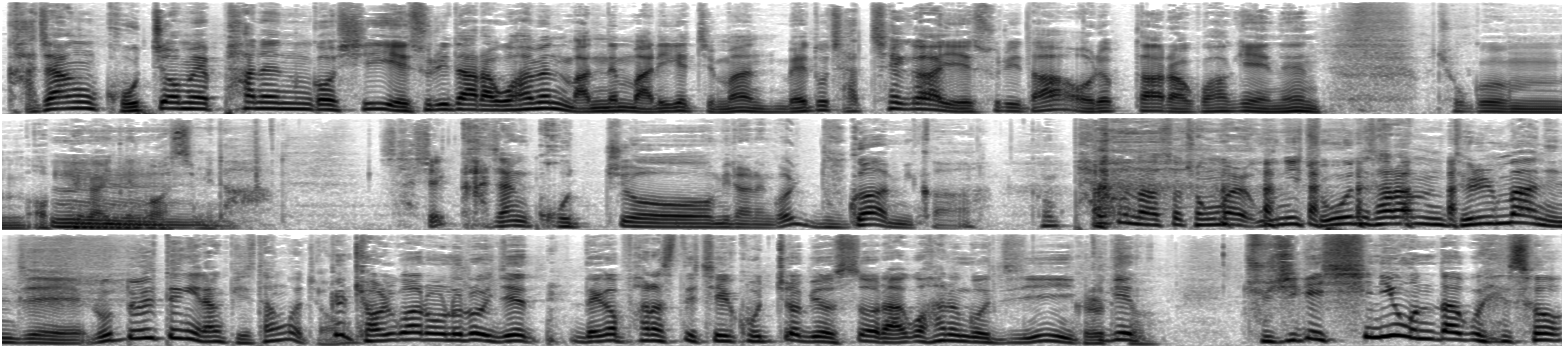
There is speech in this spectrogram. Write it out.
가장 고점에 파는 것이 예술이다라고 하면 맞는 말이겠지만 매도 자체가 예술이다 어렵다라고 하기에는 조금 어폐가 음. 있는 것 같습니다. 사실 가장 고점이라는 걸 누가 합니까? 그럼 팔고 나서 정말 운이 좋은 사람들만 이제 로또 1등이랑 비슷한 거죠. 그 결과론으로 이제 내가 팔았을 때 제일 고점이었어라고 하는 거지. 그렇죠. 그게 주식에 신이 온다고 해서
